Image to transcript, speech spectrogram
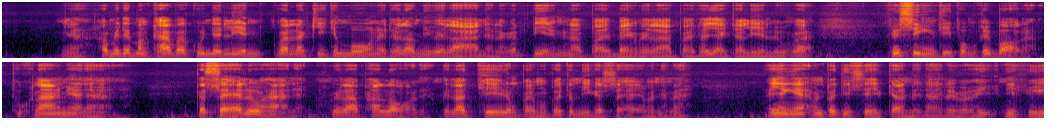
ๆนะเขาไม่ได้บังคับว่าคุณจะเรียนวันละกี่ชั่วโมงเนี่ยถ้าเรามีเวลาเนี่ยเราก็เรียนของเราไปแบ่งเวลาไป ถ้าอยากจะเรียนรู้ว่า คือสิ่งที่ผมเคยบอกอะทุกครั้งเนี่ยนะฮะ กระแสโลหะเนี่ย เวลาผ้าหล่อเนี่ย เวลาเทลงไปมันก็จะมีกระแสมันใช่ไหมไอ้อย่างเงี้ยมันปฏิเสธการไม่ได้เลยว่าเฮ้ยนี่คือ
